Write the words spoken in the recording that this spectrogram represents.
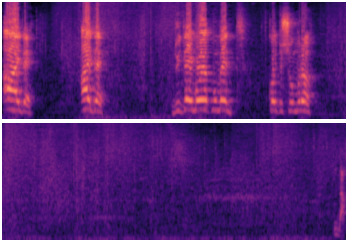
Айде! Айде! Дойде и моят момент, в който ще умра. Да.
